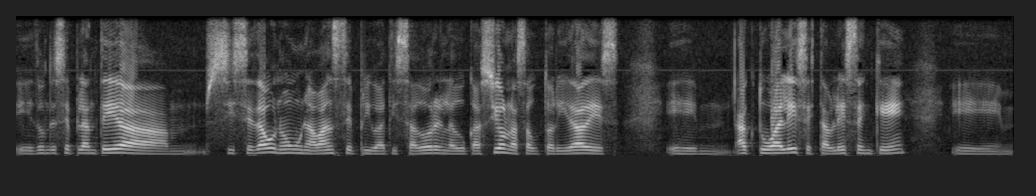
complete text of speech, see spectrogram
eh, donde se plantea mm, si se da o no un avance privatizador en la educación. Las autoridades eh, actuales establecen que eh,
